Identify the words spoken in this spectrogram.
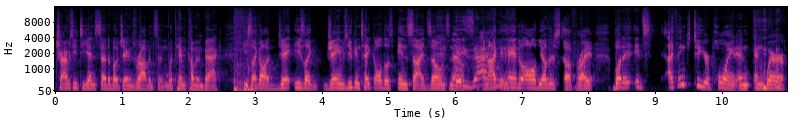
Travis Etienne said about James Robinson with him coming back. He's like, oh, J-, he's like, James, you can take all those inside zones now, exactly. and I can handle all the other stuff, right? But it, it's I think to your point, and and where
